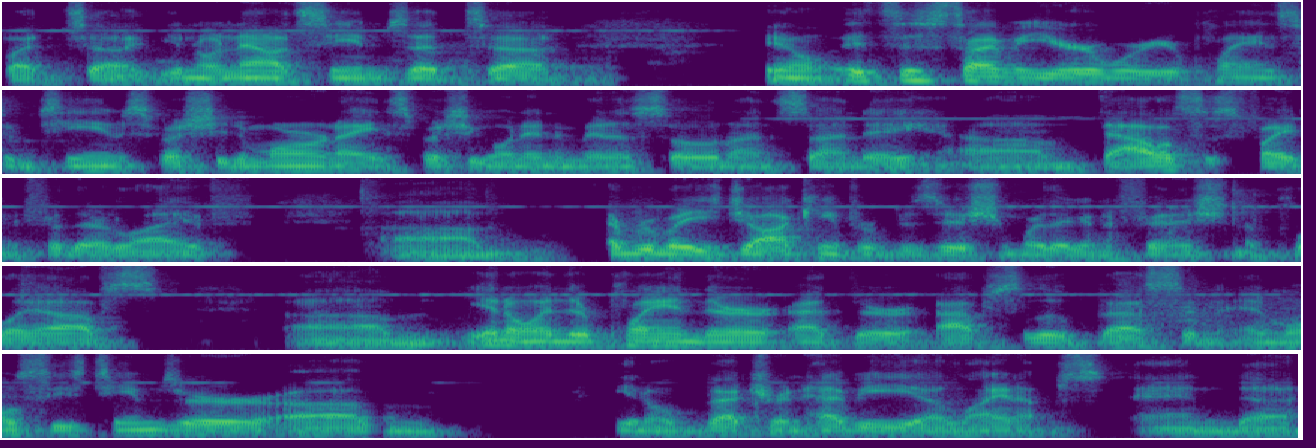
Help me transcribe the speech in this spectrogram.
but uh, you know now it seems that. Uh, you know, it's this time of year where you're playing some teams, especially tomorrow night, especially going into Minnesota on Sunday. Um, Dallas is fighting for their life. Um, everybody's jockeying for position where they're going to finish in the playoffs. Um, you know, and they're playing their at their absolute best, and, and most of these teams are, um, you know, veteran heavy uh, lineups, and uh,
